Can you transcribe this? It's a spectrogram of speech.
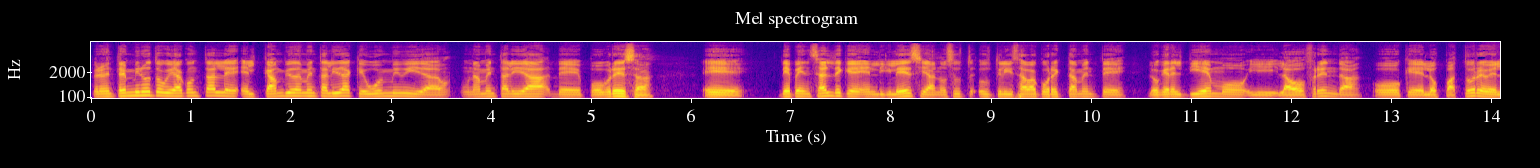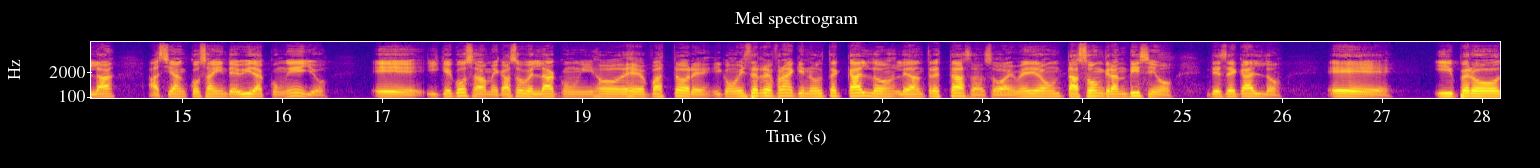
Pero en tres minutos voy a contarles el cambio de mentalidad que hubo en mi vida, una mentalidad de pobreza, eh, de pensar de que en la iglesia no se utilizaba correctamente lo que era el diezmo y la ofrenda, o que los pastores, ¿verdad?, hacían cosas indebidas con ellos. Eh, ¿Y qué cosa? Me caso, ¿verdad?, con hijo de pastores. Y como dice el refrán, quien no gusta el caldo, le dan tres tazas. O a mí me dieron un tazón grandísimo de ese caldo. Eh, y pero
